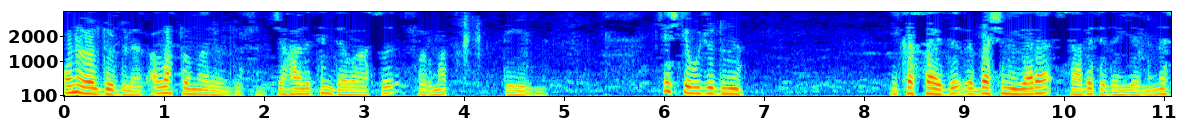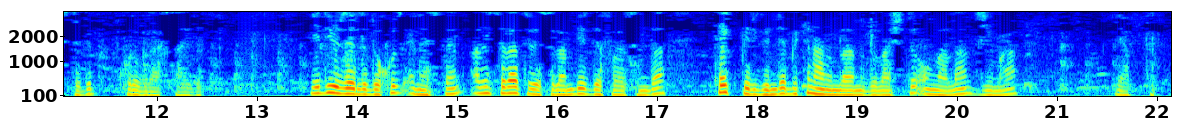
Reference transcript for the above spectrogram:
Onu öldürdüler. Allah da onları öldürsün. Cehaletin devası sormak değil mi? Keşke vücudunu yıkasaydı ve başının yara isabet eden yerini mest edip kuru bıraksaydı. 759 Enes'ten Aleyhisselatü Vesselam bir defasında tek bir günde bütün hanımlarını dolaştı. Onlarla cima yaptı.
